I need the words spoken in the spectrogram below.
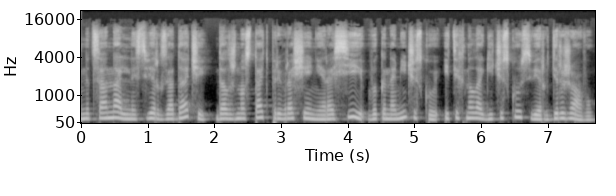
национальной сверхзадачей должно стать превращение России в экономическую и технологическую сверхдержаву.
